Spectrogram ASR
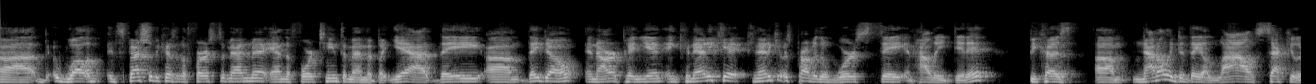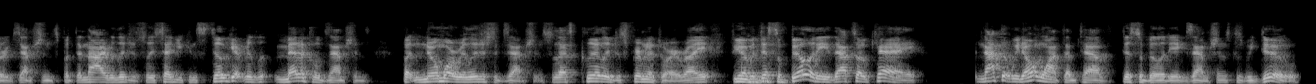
Uh, well, especially because of the First Amendment and the Fourteenth Amendment. But yeah, they um, they don't, in our opinion. In Connecticut, Connecticut was probably the worst state in how they did it because um, not only did they allow secular exemptions but deny religious. So they said you can still get re- medical exemptions, but no more religious exemptions. So that's clearly discriminatory, right? If you have a disability, that's okay. Not that we don't want them to have disability exemptions because we do,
